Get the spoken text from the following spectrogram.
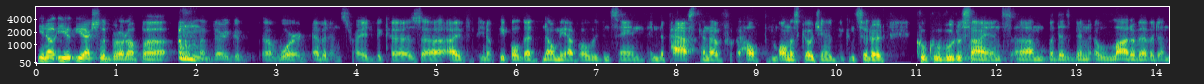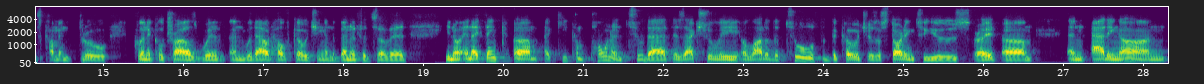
you know, you, you actually brought up a, a very good uh, word, evidence, right? Because uh, I've, you know, people that know me, I've always been saying in the past, kind of health and wellness coaching has been considered cuckoo voodoo science, um, but there's been a lot of evidence coming through clinical trials with and without health coaching and the benefits of it. You know, and I think um, a key component to that is actually a lot of the tools that the coaches are starting to use, right? Um, and adding on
